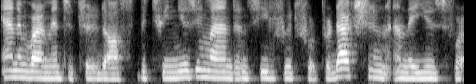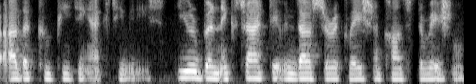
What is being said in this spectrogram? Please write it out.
and environmental trade-offs between using land and seafood for production and the use for other competing activities urban extractive industrial recreation conservation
